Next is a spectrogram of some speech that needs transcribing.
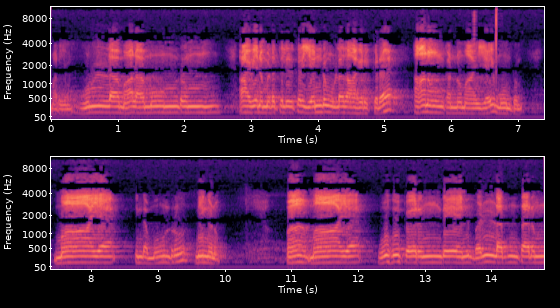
மறையும். உள்ள மலம் மூன்றும் ஆகிய நம்ம இடத்தில் இருக்கிற என்றும் உள்ளதாக இருக்கிற ஆணவம் கண்ணும் ஆகிய மூன்றும். மாய இந்த மூன்றும் நீங்கணும். மாய உகு பெருந்தேன் வெள்ளந்தரும்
